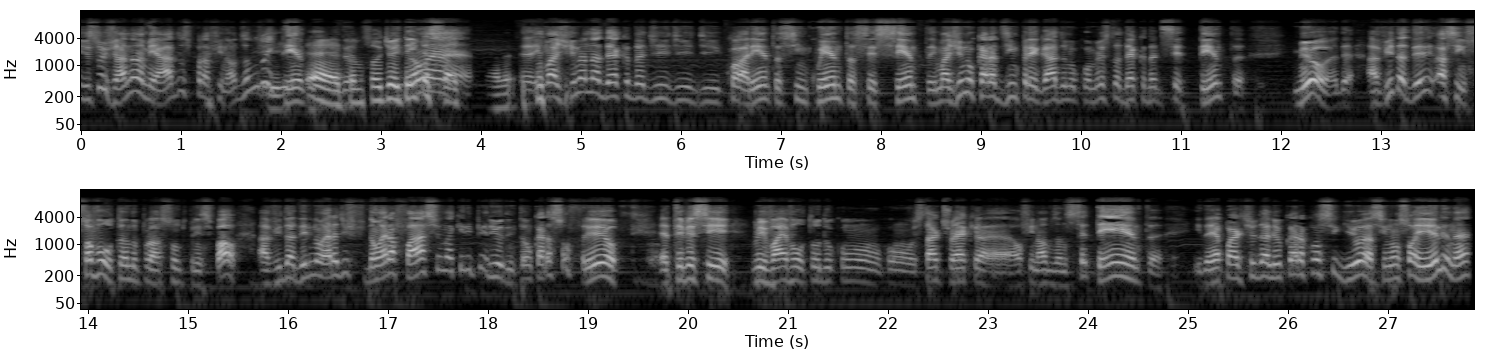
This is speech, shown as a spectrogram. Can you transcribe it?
isso já na meados para final dos anos 80. É, estamos falando de 87. Então, é, é, imagina na década de, de, de 40, 50, 60. Imagina o cara desempregado no começo da década de 70 meu, a vida dele, assim, só voltando pro assunto principal, a vida dele não era, não era fácil naquele período. Então o cara sofreu, é, teve esse revival todo com, com Star Trek é, ao final dos anos 70. E daí a partir dali o cara conseguiu, assim, não só ele, né?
